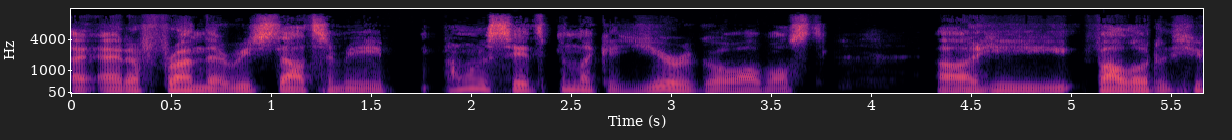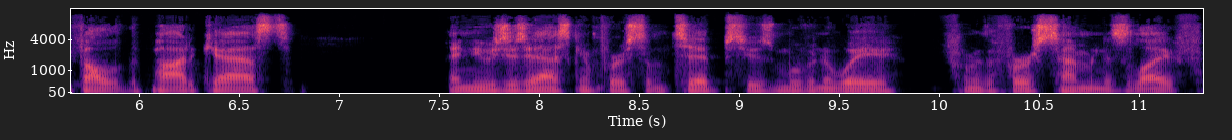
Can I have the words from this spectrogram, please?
I had a friend that reached out to me. I want to say it's been like a year ago almost. Uh, he followed he followed the podcast, and he was just asking for some tips. He was moving away for the first time in his life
